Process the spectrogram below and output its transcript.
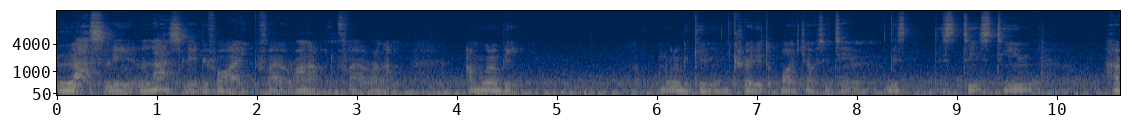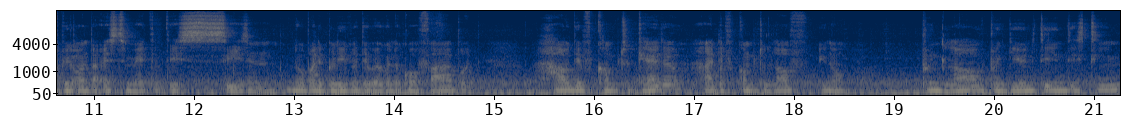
Lastly, lastly, before I before I run out, before I run out, I'm gonna be I'm gonna be giving credit to all Chelsea team. This this this team have been underestimated this season. Nobody believed that they were gonna go far, but how they've come together, how they've come to love, you know, bring love, bring unity in this team,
